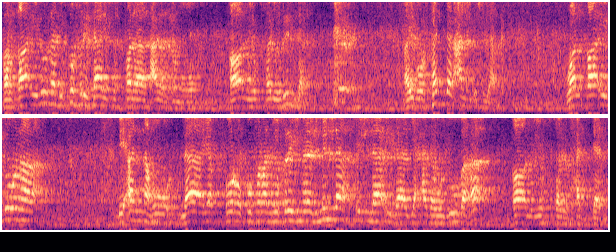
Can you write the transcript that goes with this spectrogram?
فالقائلون بكفر تارك الصلاة على العموم. قالوا يقتل ردة. أي مرتدا عن الإسلام. والقائلون بأنه لا يكفر كفرا يخرج من الملة إلا إذا جحد وجوبها قالوا يقتل حدا.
